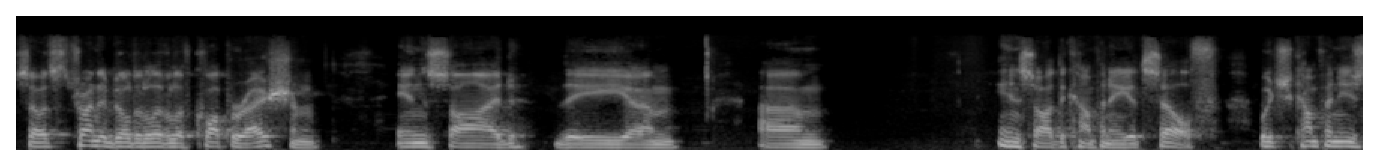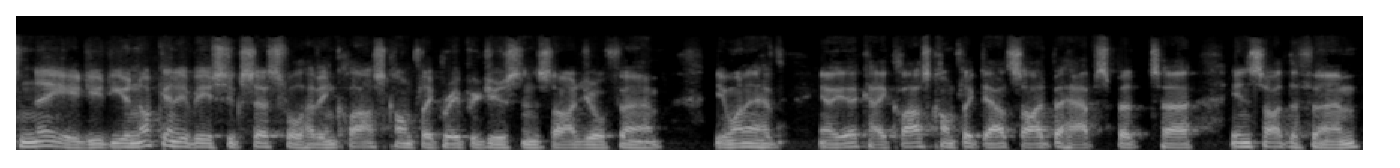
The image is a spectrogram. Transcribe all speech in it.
So it's trying to build a level of cooperation inside the um, um, inside the company itself, which companies need. You, are not going to be successful having class conflict reproduced inside your firm. You want to have, you know, okay, class conflict outside perhaps, but uh, inside the firm,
